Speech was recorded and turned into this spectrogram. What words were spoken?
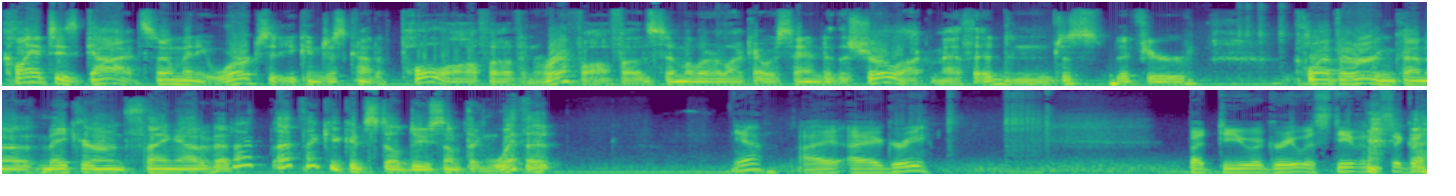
Clancy's got so many works that you can just kind of pull off of and riff off of, similar, like I was saying, to the Sherlock method. And just if you're clever and kind of make your own thing out of it, I, I think you could still do something with it. Yeah, I, I agree. But do you agree with Steven Seagal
